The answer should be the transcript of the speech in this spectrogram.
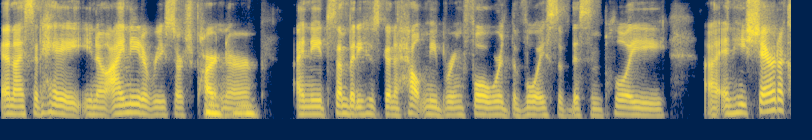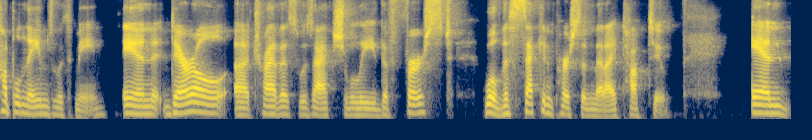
And I said, Hey, you know, I need a research partner. Mm-hmm. I need somebody who's going to help me bring forward the voice of this employee. Uh, and he shared a couple names with me. And Daryl uh, Travis was actually the first, well, the second person that I talked to. And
